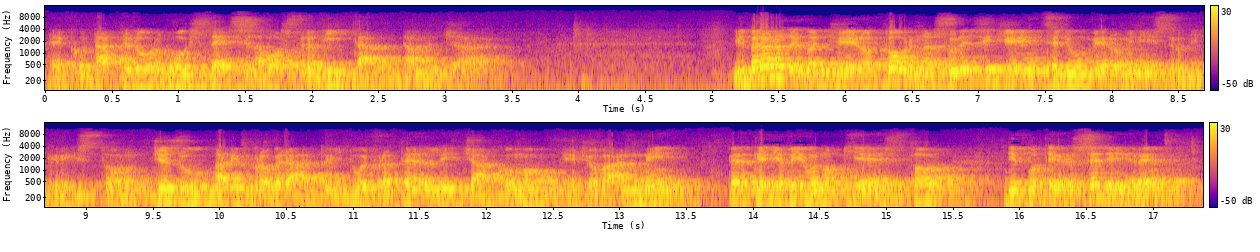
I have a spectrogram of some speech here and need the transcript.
ecco, date loro voi stessi la vostra vita da mangiare. Il brano del Vangelo torna sulle esigenze di un vero ministro di Cristo. Gesù ha rimproverato i due fratelli Giacomo e Giovanni perché gli avevano chiesto di poter sedere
